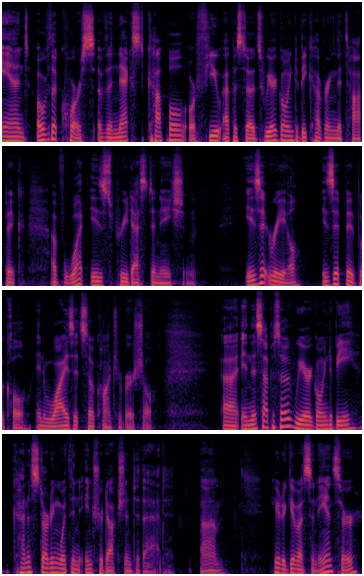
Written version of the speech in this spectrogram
and over the course of the next couple or few episodes, we are going to be covering the topic of what is predestination. Is it real? Is it biblical? And why is it so controversial? Uh, in this episode, we are going to be kind of starting with an introduction to that. Um, here to give us an answer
